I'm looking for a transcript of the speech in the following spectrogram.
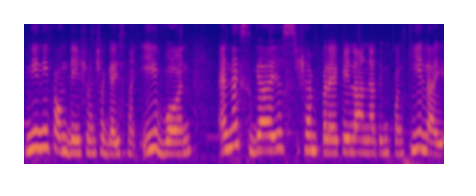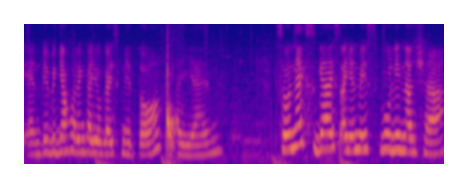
mini foundation siya guys ng Avon. And next guys, syempre kailangan natin pang kilay and bibigyan ko rin kayo guys nito. Ayan. So next guys, ayan may spoolie na siya.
